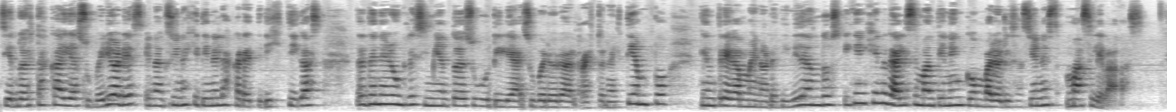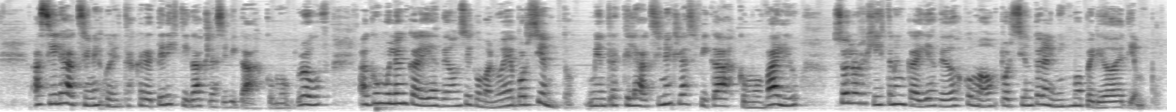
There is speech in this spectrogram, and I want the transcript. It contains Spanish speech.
siendo estas caídas superiores en acciones que tienen las características de tener un crecimiento de sus utilidades superior al resto en el tiempo, que entregan menores dividendos y que en general se mantienen con valorizaciones más elevadas. Así, las acciones con estas características, clasificadas como growth, acumulan caídas de 11,9%, mientras que las acciones clasificadas como value solo registran caídas de 2,2% en el mismo periodo de tiempo.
